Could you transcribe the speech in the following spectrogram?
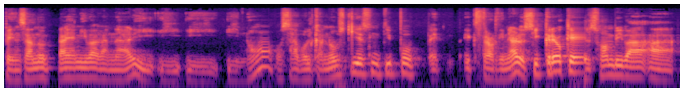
pensando que Brian iba a ganar y, y, y, no, o sea, Volkanovski es un tipo e, extraordinario. Sí creo que el zombie va a,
